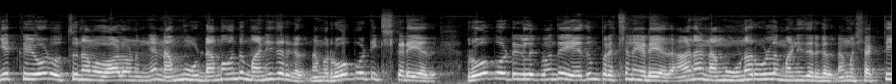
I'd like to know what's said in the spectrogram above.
இயற்கையோடு ஒத்து நம்ம வாழணுங்க. நம்ம நம்ம வந்து மனிதர்கள் நம்ம ரோபோட்டிக்ஸ் கிடையாது. ரோபோட்டுகளுக்கு வந்து எதுவும் பிரச்சனை கிடையாது. ஆனால் நம்ம உணர்வுள்ள மனிதர்கள் நம்ம சக்தி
